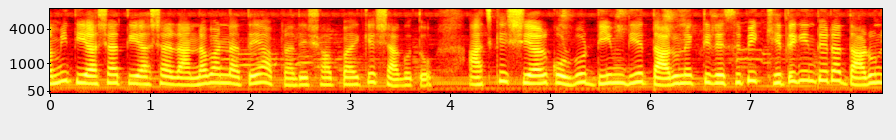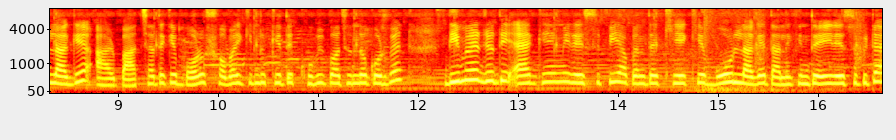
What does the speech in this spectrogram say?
আমি তিয়াশা। তিয়াশার রান্নাবান্নাতে আপনাদের সবাইকে স্বাগত। আজকে শেয়ার করব ডিম দিয়ে দারুণ একটি রেসিপি খেতে কিন্তু এটা দারুণ লাগে আর বাচ্চা থেকে বড় সবাই কিন্তু খেতে খুবই পছন্দ করবেন। ডিমের যদি একঘেয়েমি রেসিপি আপনাদের খেয়ে খেয়ে বোর লাগে, তাহলে কিন্তু এই রেসিপিটা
